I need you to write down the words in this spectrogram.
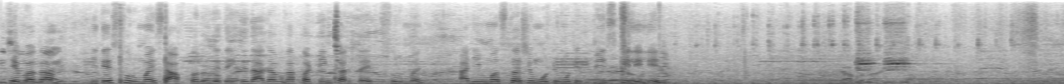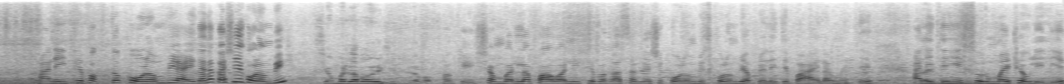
इथे बघा इथे सुरमई साफ करून देते. इथे दादा बघा कटिंग करतायत सुरमई. आणि मस्त असे मोठे मोठे पीस केलेले आहेत. आणि इथे फक्त कोळंबी आहे. दादा कशी आहे कोळंबी? शंभरला एकशे भाव ओके शंभरला पाव आणि इथे बघा सगळी अशी कोळंबीच कोळंबी आपल्याला इथे पाहायला मिळते. आणि इथे ही सुरमई ठेवलेली आहे.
